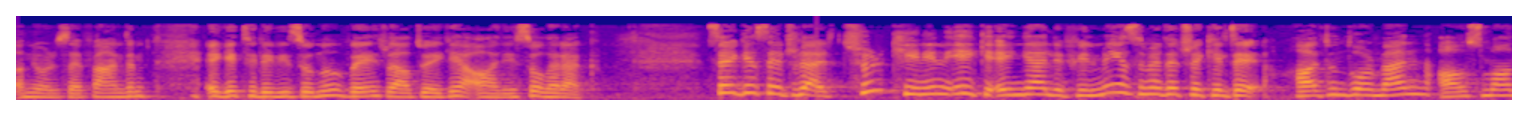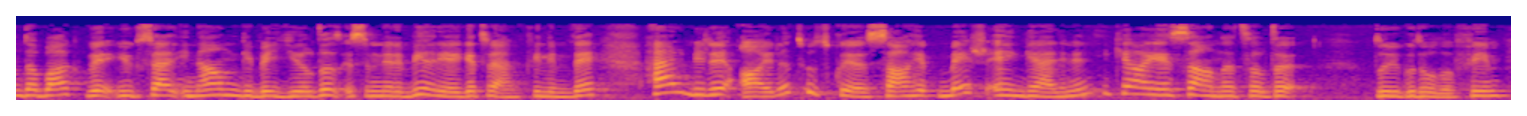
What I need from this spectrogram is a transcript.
anıyoruz efendim. Ege Televizyonu ve Radyo Ege ailesi olarak. Sevgili seyirciler, Türkiye'nin ilk engelli filmi İzmir'de çekildi. Haldun Dormen, Asuman Dabak ve Yüksel İnan gibi yıldız isimleri bir araya getiren filmde her biri ayrı tutkuya sahip 5 engellinin hikayesi anlatıldı. Duygu dolu film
